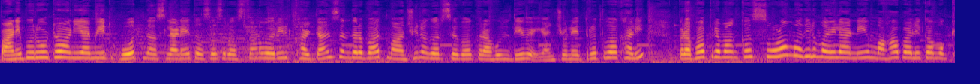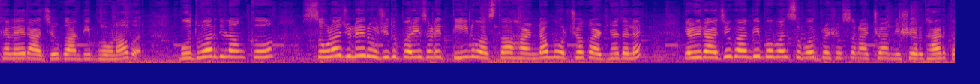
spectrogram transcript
पाणीपुरवठा अनियमित होत नसल्याने तसंच रस्त्यांवरील खड्ड्यांसंदर्भात माजी नगरसेवक राहुल दिवे यांच्या नेतृत्वाखाली प्रभाग क्रमांक सोळा मधील महिलांनी महापालिका मुख्यालय राजीव गांधी भवनावर बुधवार दिनांक सोळा जुलै रोजी दुपारी साडेतीन वाजता हांडा मोर्चा काढण्यात आलाय. यावेळी राजीव गांधी भवन समोर प्रशासनाच्या निषेधार्थ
